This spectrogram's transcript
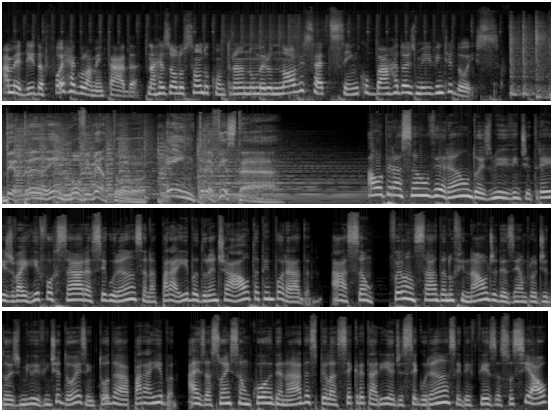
A medida foi regulamentada na resolução do CONTRAN número 975/2022. Detran em movimento. Entrevista. A Operação Verão 2023 vai reforçar a segurança na Paraíba durante a alta temporada. A ação foi lançada no final de dezembro de 2022 em toda a Paraíba. As ações são coordenadas pela Secretaria de Segurança e Defesa Social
